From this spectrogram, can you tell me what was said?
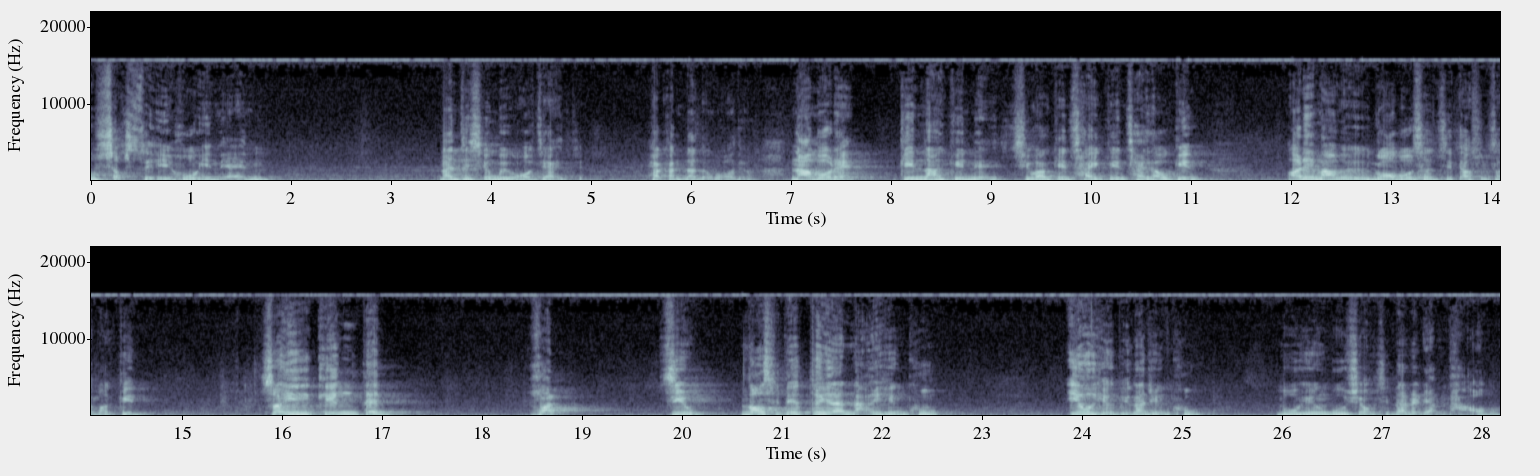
有宿世的好因缘。咱即生要悟者，遐简单就悟着。若无呢，根啊根呢，树啊根，菜根菜头根。啊！你嘛悟无出即条是什么经？所以经典法就拢是咧对咱人的身躯，有形伫咱身躯，无形无相是咱的念头，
